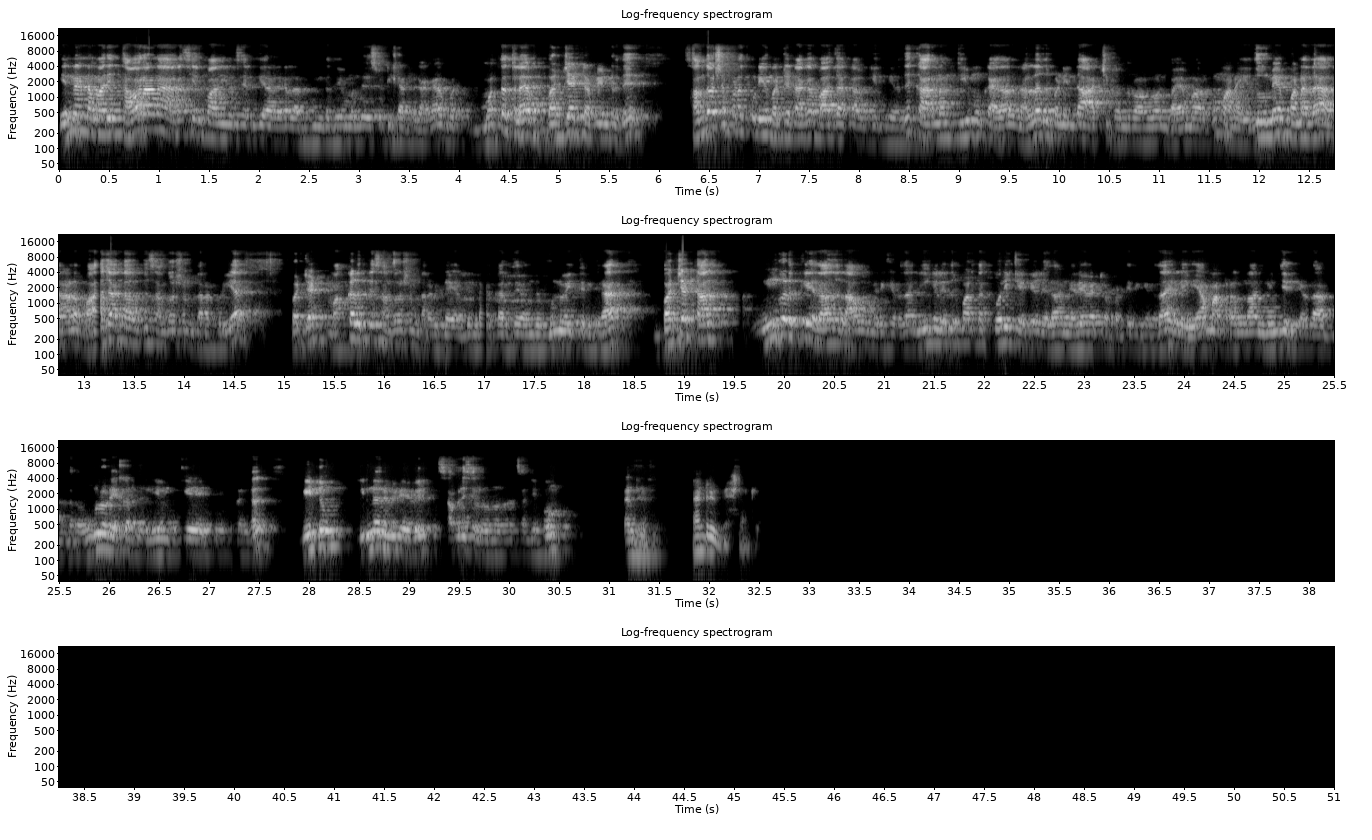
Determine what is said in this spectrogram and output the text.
என்னென்ன மாதிரி தவறான அரசியல் பாதைகள் செல்கிறார்கள் அப்படின்றதையும் வந்து சுட்டிக்காட்டிருக்காங்க பட் மொத்தத்துல பட்ஜெட் அப்படின்றது சந்தோஷப்படக்கூடிய பட்ஜெட்டாக பாஜகவுக்கு இருக்கிறது. காரணம் திமுக ஏதாவது நல்லது பண்ணியிருந்தா ஆட்சிக்கு வந்துருவாங்களோன்னு பயமா இருக்கும். ஆனா எதுவுமே பண்ணல. அதனால பாஜகவுக்கு சந்தோஷம் தரக்கூடிய பட்ஜெட் மக்களுக்கு சந்தோஷம் தரவில்லை அப்படின்ற கருத்தை வந்து முன்வைத்திருக்கிறார். பட்ஜெட்டால் உங்களுக்கு ஏதாவது லாபம் இருக்கிறதா? நீங்கள் எதிர்பார்த்த கோரிக்கைகள் ஏதாவது நிறைவேற்றப்பட்டிருக்கிறதா? இல்லை ஏமாற்றம் தான் மிஞ்சிருக்கிறதா அப்படின்றது உங்களுடைய கருத்துகளையும் முக்கிய மீண்டும் இன்னொரு வீடியோவில் சபரி செல்வனுடன் சந்திப்போம். நன்றி. நன்றி நன்றி.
